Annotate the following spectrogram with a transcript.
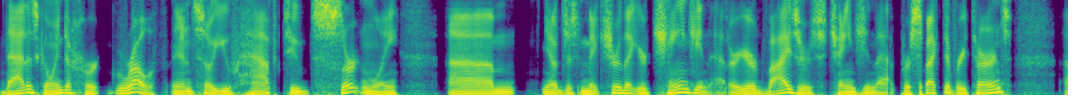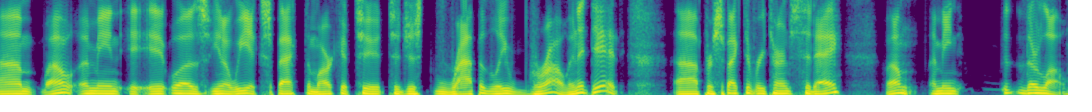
that is going to hurt growth and so you have to certainly um, you know just make sure that you're changing that or your advisors changing that prospective returns um, well i mean it, it, was you know we expect the market to to just rapidly grow and it did uh, prospective returns today well i mean they're low,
